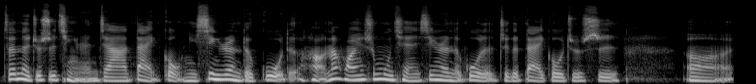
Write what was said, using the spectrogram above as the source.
真的就是请人家代购，你信任得过的。好，那黄医师目前信任得过的这个代购就是呃。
